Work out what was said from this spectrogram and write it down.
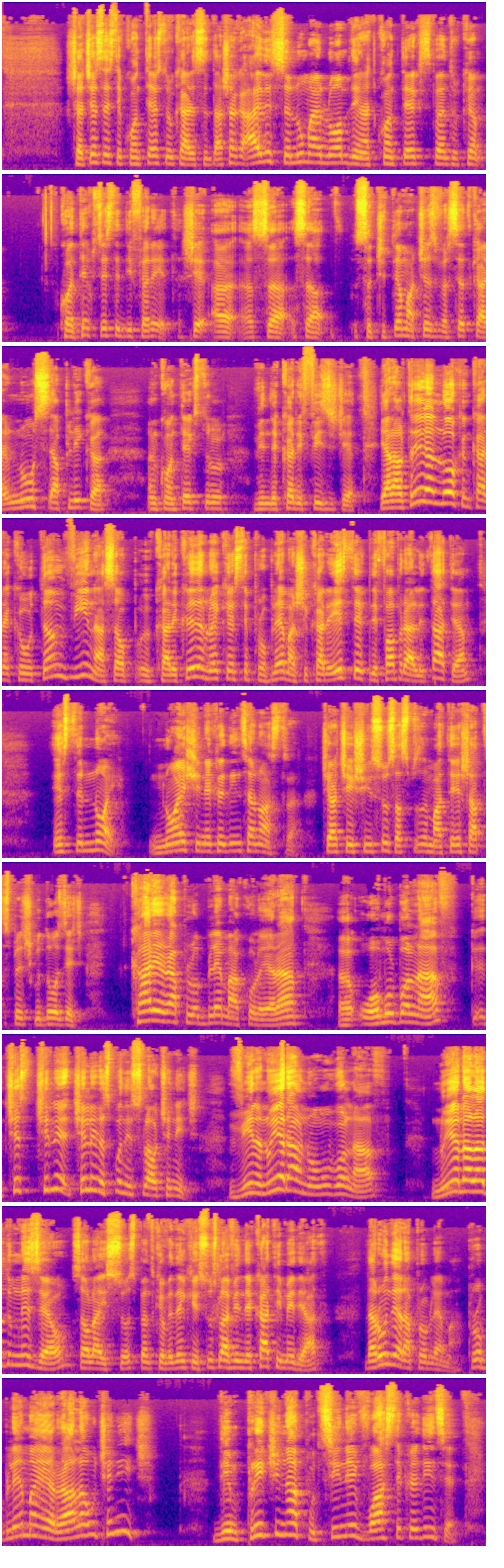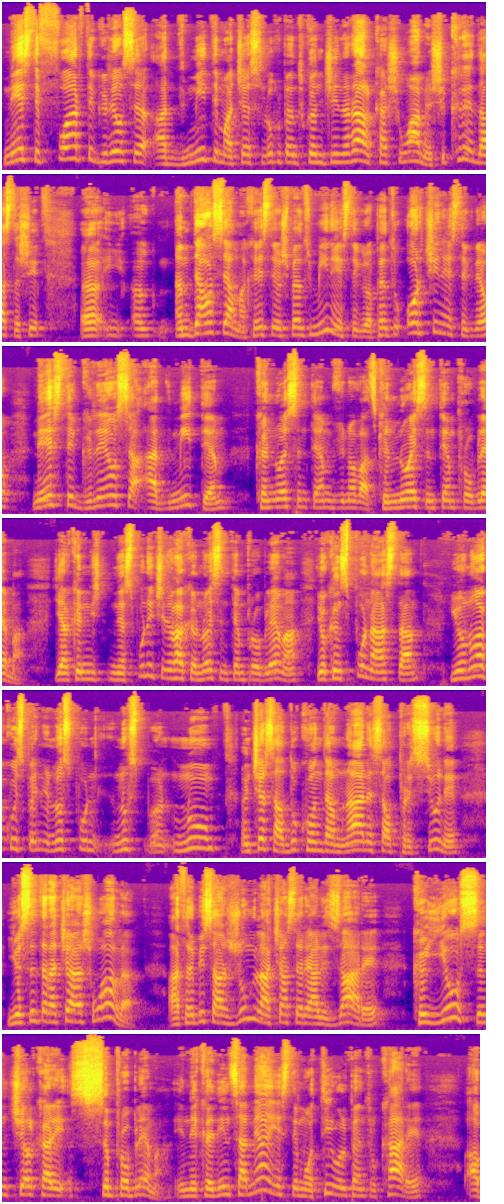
Și acesta este contextul în care sunt. Așa că haideți să nu mai luăm din context pentru că contextul este diferit și uh, să, să, să cităm acest verset care nu se aplică în contextul vindecării fizice. Iar al treilea loc în care căutăm vina sau care credem noi că este problema și care este de fapt realitatea, este noi. Noi și necredința noastră. Ceea ce și Isus a spus în Matei 17 cu 20. Care era problema acolo? Era uh, omul bolnav, ce, ce, le, ce le răspunde Iisus la ucenici? Vine, nu era un om bolnav, nu era la Dumnezeu sau la Isus, pentru că vedem că Isus l-a vindecat imediat, dar unde era problema? Problema era la ucenici. Din pricina puținei voastre credințe. Ne este foarte greu să admitem acest lucru pentru că în general, ca și oameni, și cred asta și uh, uh, îmi dau seama că este și pentru mine este greu, pentru oricine este greu, ne este greu să admitem că noi suntem vinovați, că noi suntem problema. Iar când ne spune cineva că noi suntem problema, eu când spun asta, eu nu acuz pe nimeni, nu, spun, nu, spun, nu încerc să aduc condamnare sau presiune, eu sunt în aceeași oală. A trebuit să ajung la această realizare că eu sunt cel care sunt problema. Necredința mea este motivul pentru care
